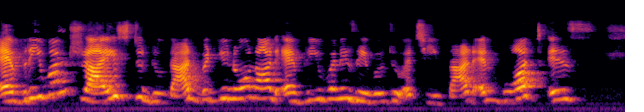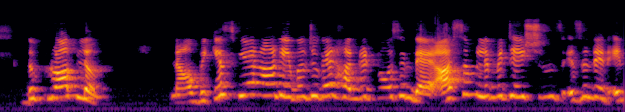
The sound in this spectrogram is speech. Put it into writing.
Everyone tries to do that, but you know, not everyone is able to achieve that. And what is the problem? Now, because we are not able to get 100%, there are some limitations, isn't it, in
